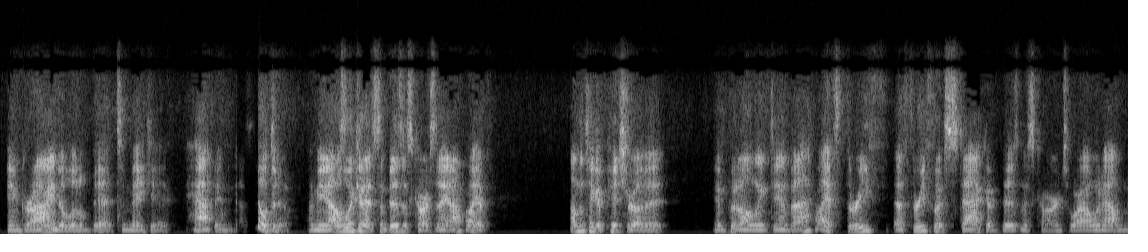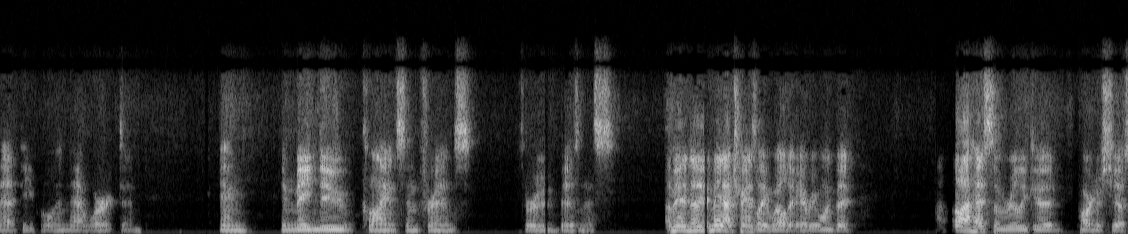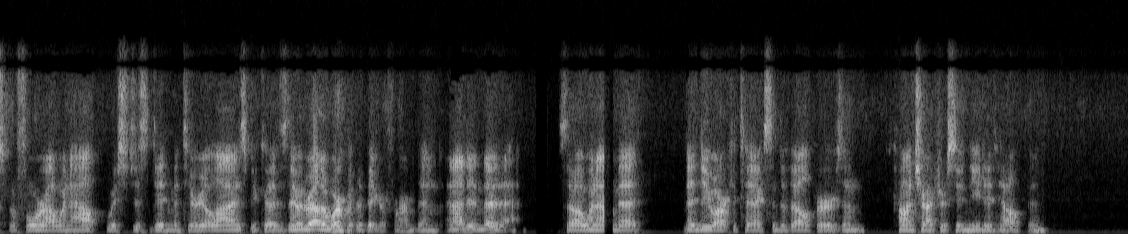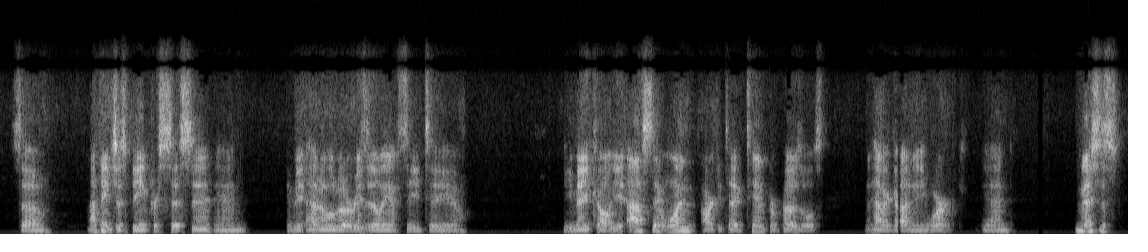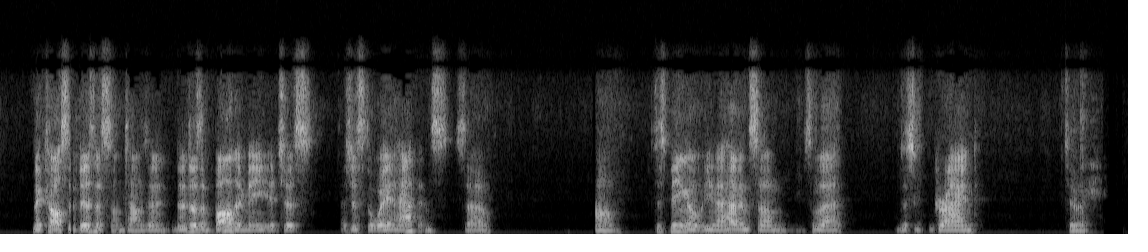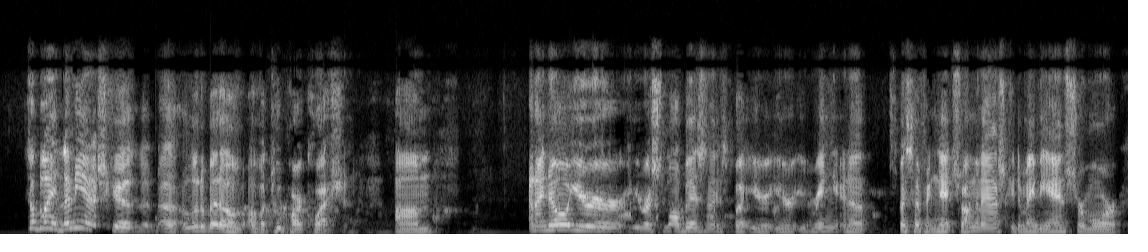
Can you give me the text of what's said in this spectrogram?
and grind a little bit to make it happen. I still do. I mean, I was looking at some business cards today, and I probably have. I'm gonna take a picture of it and put it on LinkedIn, but I probably have three a three foot stack of business cards where I went out and met people and networked and and and made new clients and friends through business. I mean, it may not translate well to everyone, but I thought I had some really good partnerships before I went out, which just didn't materialize because they would rather work with a bigger firm than, and I didn't know that. So I went out and met met new architects and developers and contractors who needed help, and so I think just being persistent and, having a little bit of resiliency to you. You may call. I've sent one architect ten proposals and haven't gotten any work, and that's just the cost of business sometimes, and it, it doesn't bother me. It just it's just the way it happens. So, um, just being a you know having some some of that just grind to it. So Blaine, let me ask you a, a little bit of, of a two-part question. Um, and I know you're you're a small business, but you're you're you're in in a specific niche. So I'm going to ask you to maybe answer more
